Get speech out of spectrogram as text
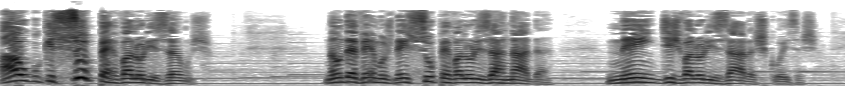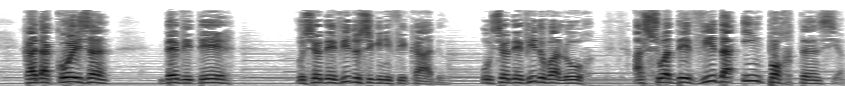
algo que supervalorizamos. Não devemos nem supervalorizar nada, nem desvalorizar as coisas. Cada coisa deve ter o seu devido significado, o seu devido valor, a sua devida importância.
